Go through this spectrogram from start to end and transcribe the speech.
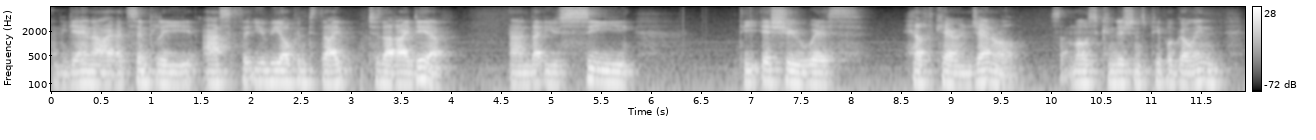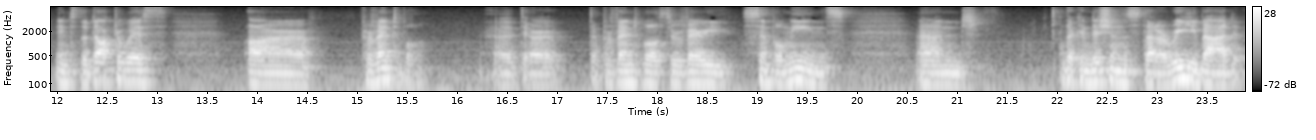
and again I, would simply ask that you be open to that to that idea and that you see the issue with healthcare in general that most conditions people go in into the doctor with are preventable. Uh, they're they're preventable through very simple means, and the conditions that are really bad,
